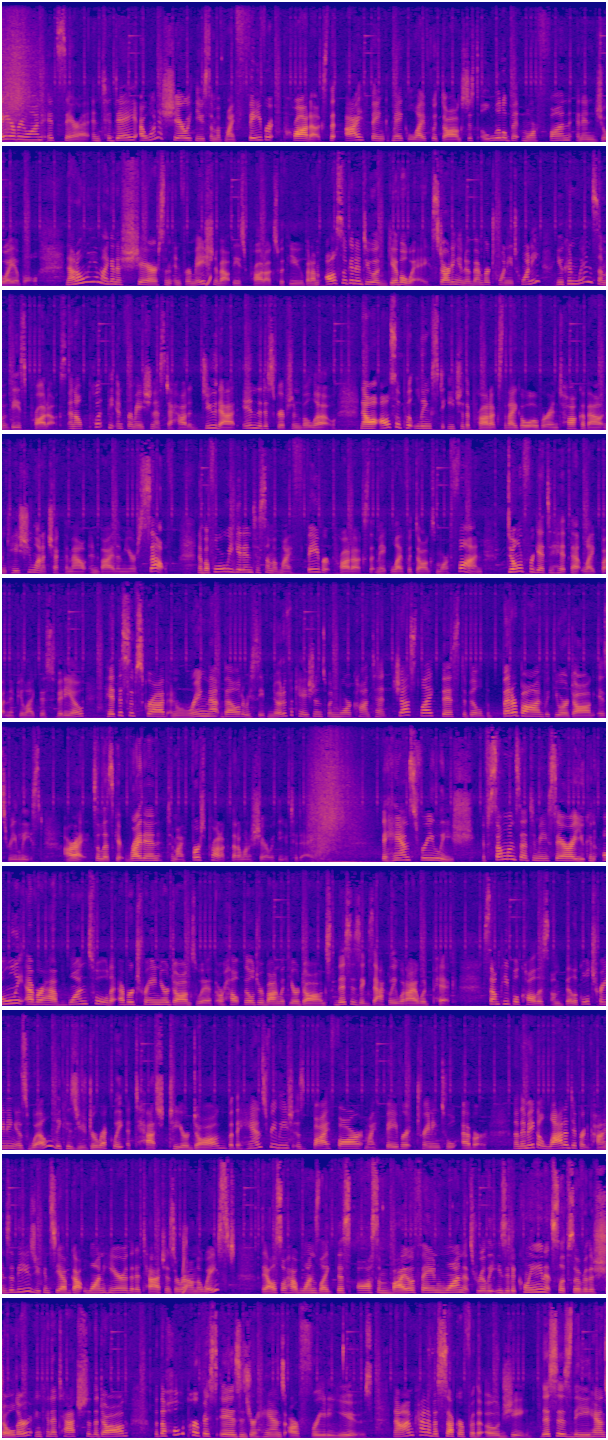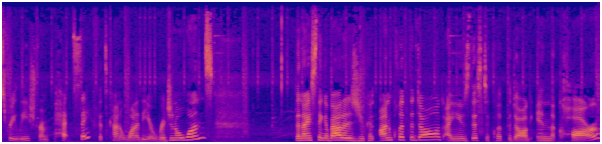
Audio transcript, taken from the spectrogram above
Hey everyone, it's Sara, and today I want to share with you some of my favorite products that I think make life with dogs just a little bit more fun and enjoyable. Not only am I going to share some information about these products with you, but I'm also going to do a giveaway. Starting in November 2020, you can win some of these products, and I'll put the information as to how to do that in the description below. Now, I'll also put links to each of the products that I go over and talk about in case you want to check them out and buy them yourself. Now, before we get into some of my favorite products that make life with dogs more fun, don't forget to hit that like button if you like this video, hit the subscribe and ring that bell to receive notifications when more content just like this to build the better bond with your dog is released. All right, so let's get right into my first product that I want to share with you today. The hands-free leash. If someone said to me, Sara, you can only ever have one tool to ever train your dogs with or help build your bond with your dogs, this is exactly what I would pick. Some people call this umbilical training as well because you're directly attached to your dog, but the hands-free leash is by far my favorite training tool ever. Now they make a lot of different kinds of these. You can see I've got one here that attaches around the waist. They also have ones like this awesome Biothane one that's really easy to clean. It slips over the shoulder and can attach to the dog. But the whole purpose is, is your hands are free to use. Now I'm kind of a sucker for the OG. This is the hands-free leash from PetSafe. It's kind of one of the original ones. The nice thing about it is you can unclip the dog. I use this to clip the dog in the car.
